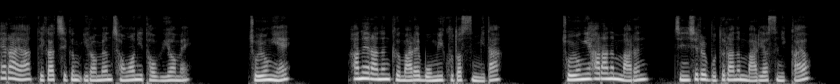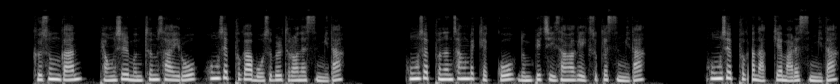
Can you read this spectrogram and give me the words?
헤라야, 네가 지금 이러면 정원이 더 위험해. 조용히 해. 한혜라는 그 말에 몸이 굳었습니다. 조용히 하라는 말은 진실을 묻으라는 말이었으니까요. 그 순간 병실 문틈 사이로 홍 셰프가 모습을 드러냈습니다. 홍 셰프는 창백했고 눈빛이 이상하게 익숙했습니다. 홍 셰프가 낮게 말했습니다.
